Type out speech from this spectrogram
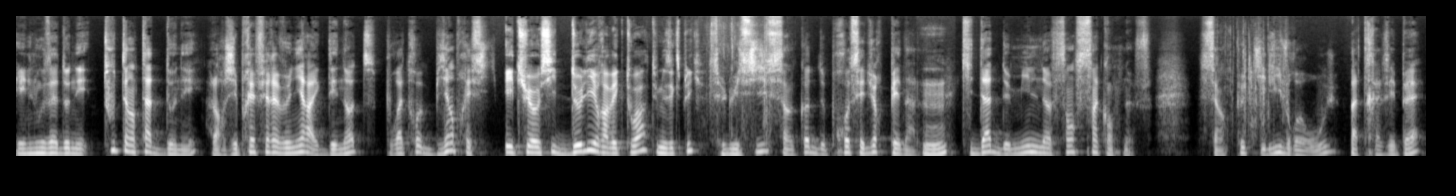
Et il nous a donné tout un tas de données. Alors j'ai préféré venir avec des notes pour être bien précis. Et tu as aussi deux livres avec toi, tu nous expliques? Celui-ci, c'est un code de procédure pénale Mhm. qui date de 1959. C'est un petit livre rouge, pas très épais,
